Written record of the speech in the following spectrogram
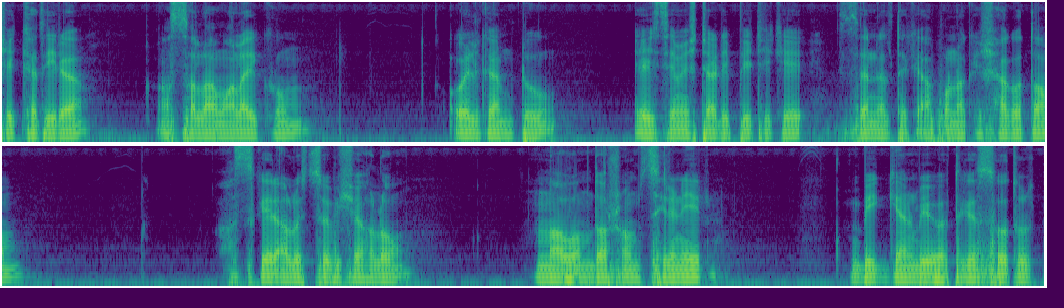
শিক্ষার্থীরা, আসসালামু আলাইকুম। Welcome to H M study PTK channel থেকে আপনাকে স্বাগতম। আজকের আলোচ্য বিষয় হলো নবম, দশম শ্রেণির বিজ্ঞান বিভাগ থেকে চতুর্থ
